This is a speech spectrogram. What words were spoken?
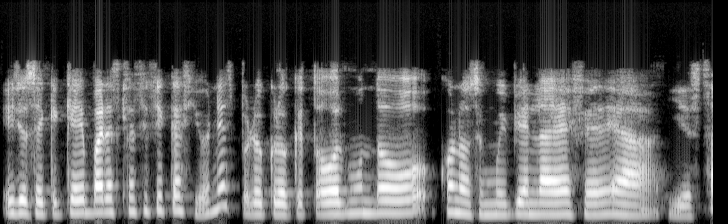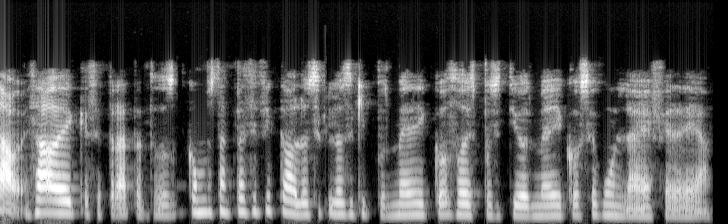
y yo sé que hay varias clasificaciones, pero creo que todo el mundo conoce muy bien la FDA y sabe, sabe de qué se trata. Entonces, ¿cómo están clasificados los, los equipos médicos o dispositivos médicos según la FDA?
